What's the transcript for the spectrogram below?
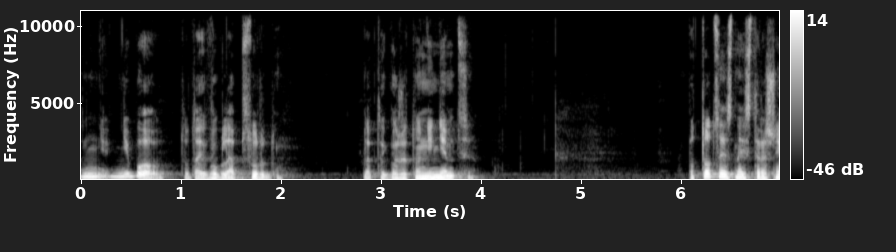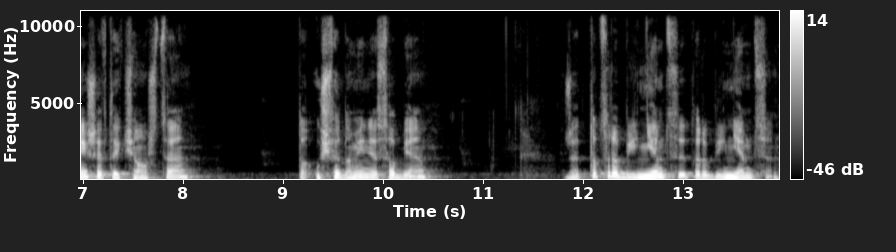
nie, nie było tutaj w ogóle absurdu, dlatego że to nie Niemcy. Bo to, co jest najstraszniejsze w tej książce, to uświadomienie sobie, że to, co robili Niemcy, to robili Niemcy.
